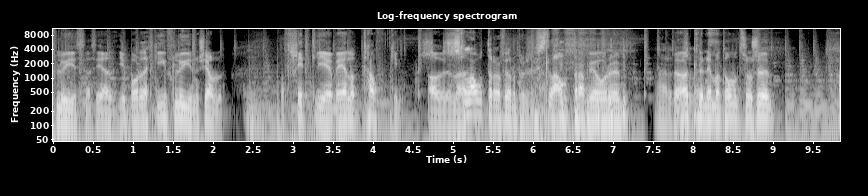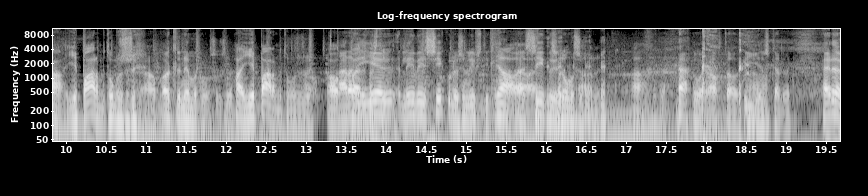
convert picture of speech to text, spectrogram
flugið það því að ég borð ekki í fluginu sjálfu. Þá fyll ég vel á tankin áður en að Slátrar á fjórum pulsum. Slátra fjórum. Öllu nema tómatsósu Ha, ég bara með tómasúsu já, öllu nema tómatsósu Ha, ég bara með tómasúsu það er að ég lifi sigurlausin lífstíl. Já, það er sigur í tómatsósu þú er átt á því ég skalli mér Herðu,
